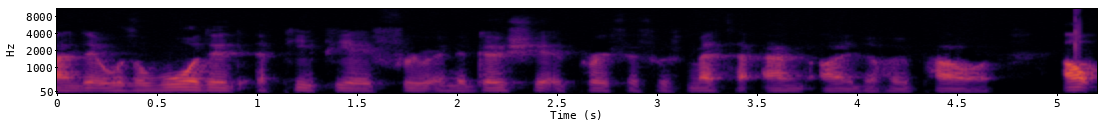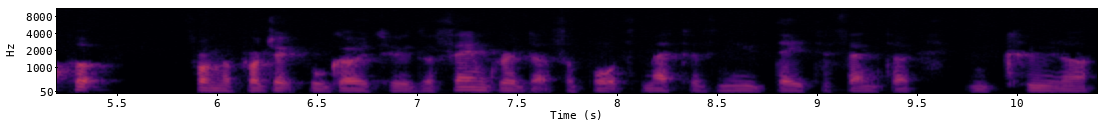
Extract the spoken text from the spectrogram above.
and it was awarded a PPA through a negotiated process with Meta and Idaho Power. Output from the project will go to the same grid that supports Meta's new data center in Kuna,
